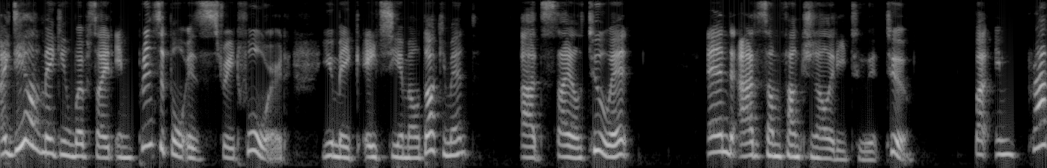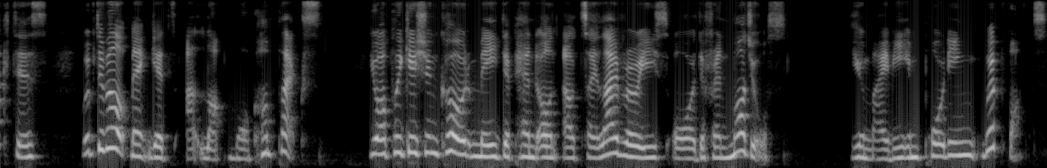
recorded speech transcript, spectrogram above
Idea of making website in principle is straightforward. You make HTML document, add style to it, and add some functionality to it too. But in practice, web development gets a lot more complex. Your application code may depend on outside libraries or different modules. You might be importing web fonts,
